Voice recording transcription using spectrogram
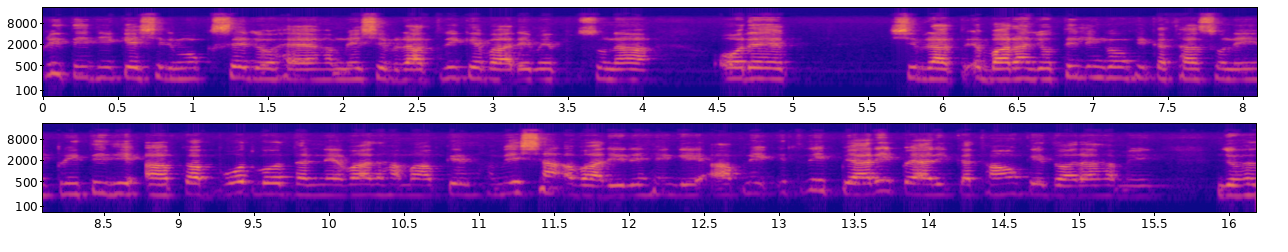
प्रीति जी के श्रीमुख से जो है हमने शिवरात्रि के बारे में सुना और शिवरात्रि, बारह ज्योतिर्लिंगों की कथा सुनी। प्रीति जी, आपका बहुत बहुत धन्यवाद। हम आपके हमेशा आभारी रहेंगे। आपने इतनी प्यारी प्यारी कथाओं के द्वारा हमें जो है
